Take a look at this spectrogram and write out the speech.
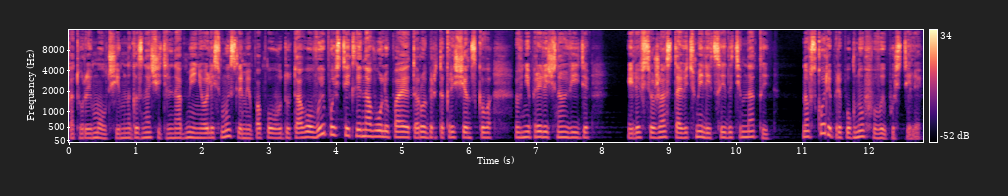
которые молча и многозначительно обменивались мыслями по поводу того, выпустить ли на волю поэта Роберта Крещенского в неприличном виде или все же оставить в милиции до темноты. Но вскоре, припугнув, выпустили.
